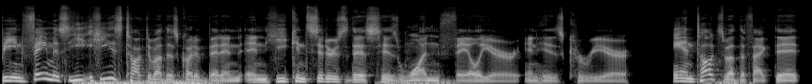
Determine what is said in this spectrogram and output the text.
being famous, he he's talked about this quite a bit and and he considers this his one failure in his career and talks about the fact that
